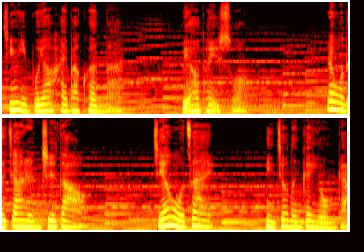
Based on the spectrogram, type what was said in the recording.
请你不要害怕困难，不要退缩，让我的家人知道，只要我在，你就能更勇敢。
